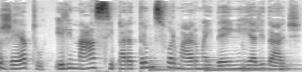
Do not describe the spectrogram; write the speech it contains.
projeto, ele nasce para transformar uma ideia em realidade.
